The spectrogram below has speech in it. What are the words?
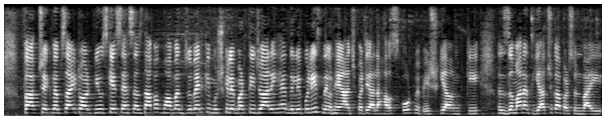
फैक्ट चेक वेबसाइट और न्यूज़ के सह संस्थापक मोहम्मद जुबैर की मुश्किलें बढ़ती जा रही है। दिल्ली पुलिस ने उन्हें आज पटियाला हाउस कोर्ट में पेश किया। उनकी जमानत याचिका पर सुनवाई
